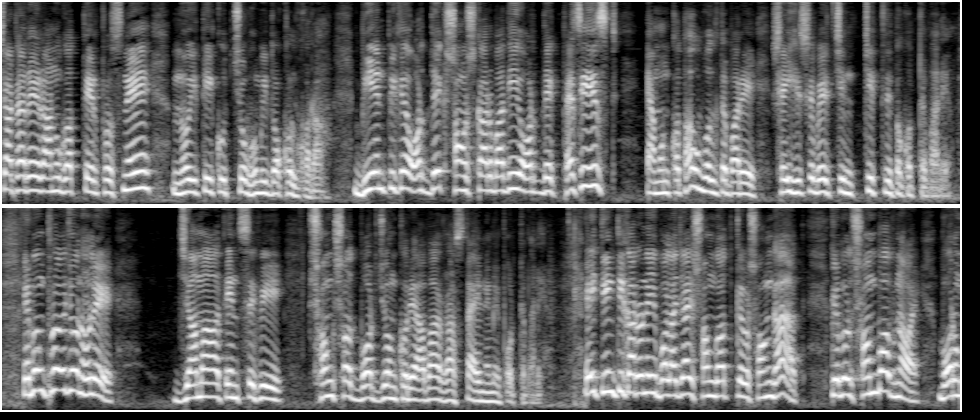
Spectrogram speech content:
চার্টারের আনুগত্যের প্রশ্নে নৈতিক উচ্চভূমি দখল করা। বিএনপিকে অর্ধেক সংস্কারবাদী, অর্ধেক ফ্যাসিস্ট এমন কথাও বলতে পারে, সেই হিসেবে চিত্রিত করতে পারে। এবং প্রয়োজন হলে জামাত, এনসিপি, সংসদ বর্জন করে আবার রাস্তায় নেমে পড়তে পারে। এই তিনটি কারণেই বলা যায় সংঘাত কেবল সংঘাত কেবল সম্ভব নয়, বরং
